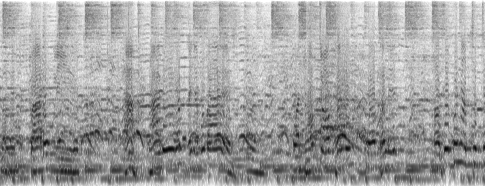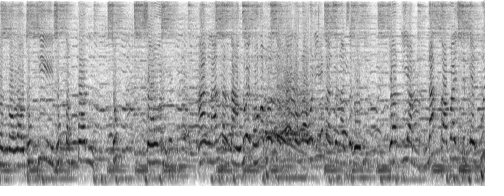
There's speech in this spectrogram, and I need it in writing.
โรงเงินปลาดงลีครับอะมาดูครับขยับเข้าไปเออวันหอมจอมทะลุจอมทะเล ขอบคุณผู้นำชุมชนของเราทุกที่ทุกตำบลทุกโซนห้างร้านต่างๆ ด้วยของอำเภอเชียงรายของเราวันนี้ให้การสนับสนุนยอดเยี่ยมนัดต่อไป 11 พฤ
